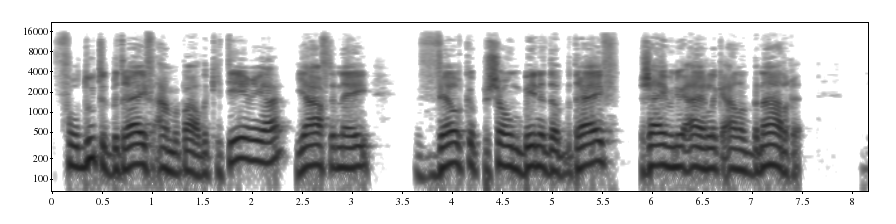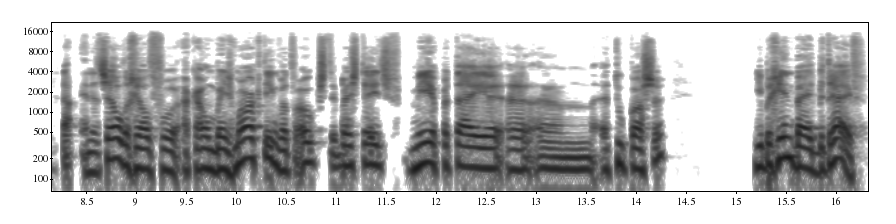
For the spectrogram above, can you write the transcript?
Voldoet het bedrijf aan bepaalde criteria? Ja of nee? Welke persoon binnen dat bedrijf zijn we nu eigenlijk aan het benaderen? En hetzelfde geldt voor account-based marketing, wat we ook bij steeds meer partijen uh, um, toepassen. Je begint bij het bedrijf.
